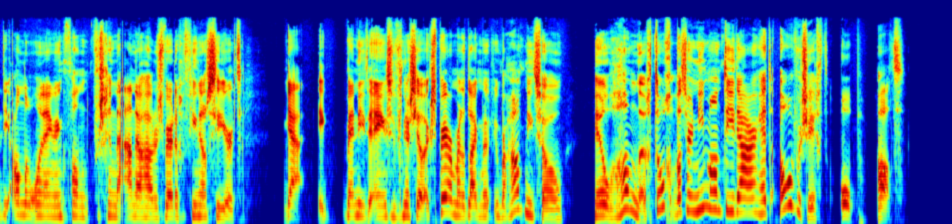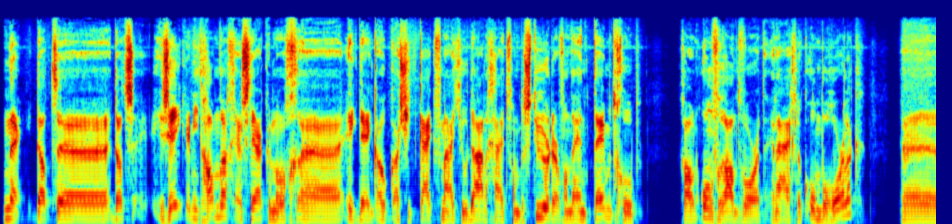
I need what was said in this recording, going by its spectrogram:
die andere ondernemingen van verschillende aandeelhouders werden gefinancierd ja, ik ben niet eens een financieel expert, maar dat lijkt me überhaupt niet zo heel handig, toch? Was er niemand die daar het overzicht op had? Nee, dat, uh, dat is zeker niet handig. En sterker nog, uh, ik denk ook als je het kijkt vanuit je hoedanigheid van bestuurder van de entertainmentgroep, gewoon onverantwoord en eigenlijk onbehoorlijk. Uh,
